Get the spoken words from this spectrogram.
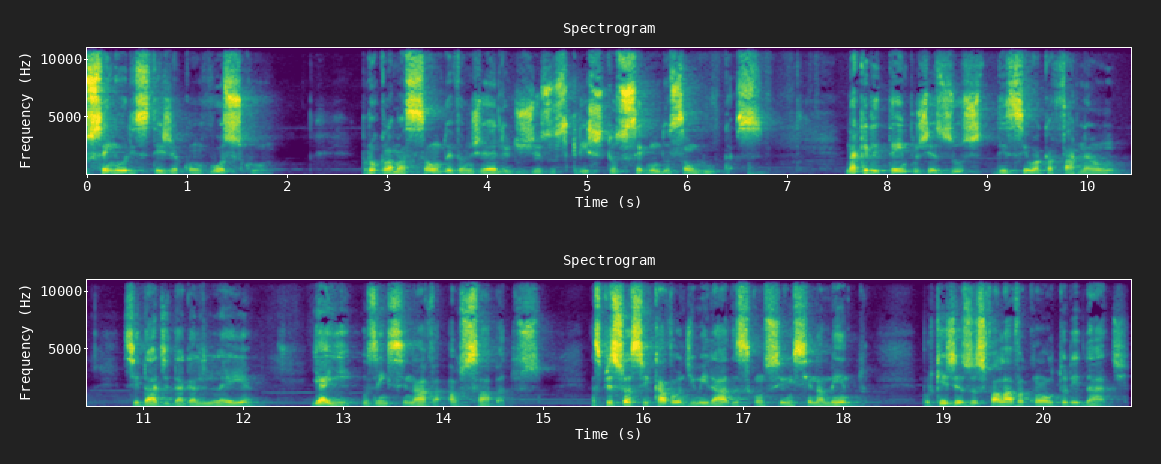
O Senhor esteja convosco. Proclamação do Evangelho de Jesus Cristo segundo São Lucas. Naquele tempo Jesus desceu a Cafarnaum, cidade da Galileia, e aí os ensinava aos sábados. As pessoas ficavam admiradas com seu ensinamento, porque Jesus falava com autoridade.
